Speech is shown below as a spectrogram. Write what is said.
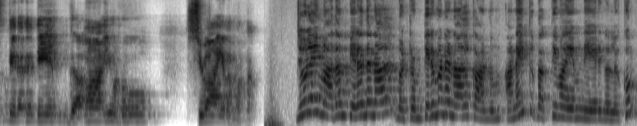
स्थिरति दीर्घमायुः। சிவாய நமக ஜூலை மாதம் பிறந்த நாள் மற்றும் திருமண நாள் காணும் அனைத்து பக்திமயம் நேயர்களுக்கும்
